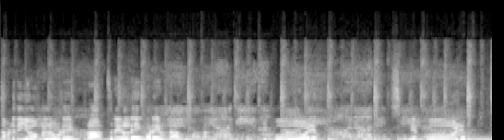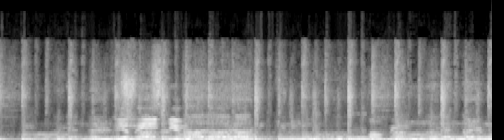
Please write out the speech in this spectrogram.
നമ്മുടെ നിയോഗങ്ങളിലൂടെയും പ്രാർത്ഥനകളുടെയും കൂടെ ഉണ്ടാകുമാറാകട്ടെ. ഇപ്പോഴും എപ്പോഴും എന്നേക്കും ഞങ്ങൾ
